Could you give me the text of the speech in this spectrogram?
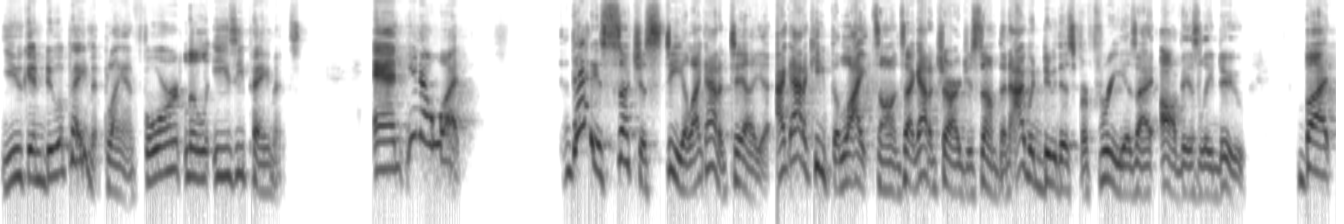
You can do a payment plan, four little easy payments. And you know what? That is such a steal. I got to tell you, I got to keep the lights on. So I got to charge you something. I would do this for free, as I obviously do. But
